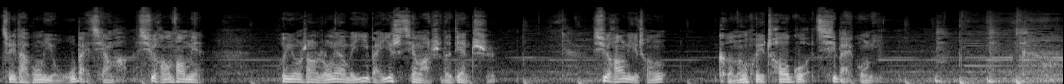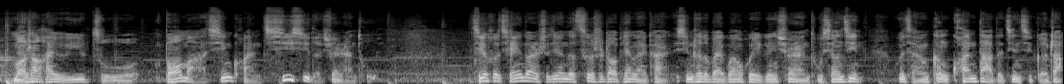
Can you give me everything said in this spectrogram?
最大功率有五百千瓦。续航方面，会用上容量为一百一十千瓦时的电池，续航里程可能会超过七百公里。网上还有一组宝马新款七系的渲染图。结合前一段时间的测试照片来看，新车的外观会跟渲染图相近，会采用更宽大的进气格栅，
